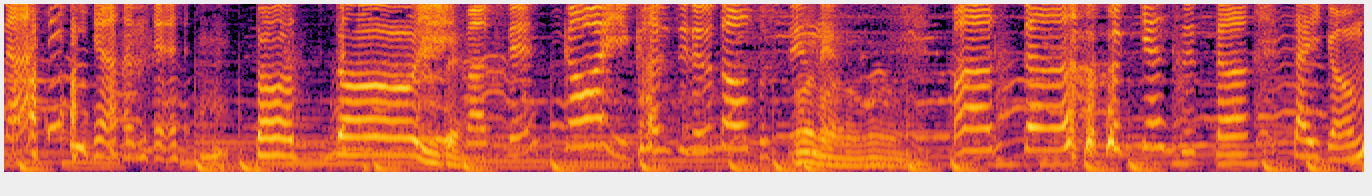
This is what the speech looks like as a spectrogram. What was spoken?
何やねん。ポッド言うて。待って。可愛い感じで歌おうとしてんねん。ごめんごめんごめんポッドキャスト最後ま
